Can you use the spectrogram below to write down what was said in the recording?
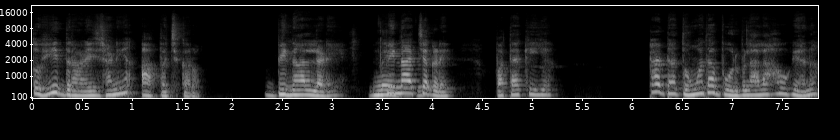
ਤੁਸੀਂ ਦਰਾਣੀ ਜਠਾਣੀਆਂ ਆਪਸ ਚ ਕਰੋ ਬਿਨਾਂ ਲੜੇ ਨਹੀਂ ਬਿਨਾਂ। ਝਗੜੇ। ਪਤਾ ਕੀ ਆ? ਤੁਹਾਡਾ ਦੋਵਾਂ ਦਾ ਬੋਲ ਬਲਾਲਾ ਹੋ ਗਿਆ ਨਾ।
